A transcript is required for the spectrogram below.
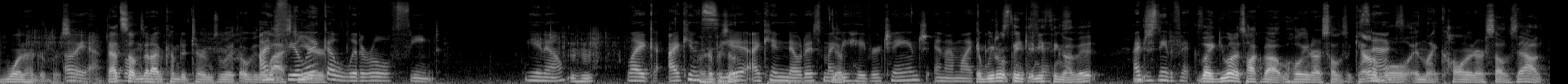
100. percent Oh, yeah, That's something that. I've come to terms with over the I last year. I feel like a literal fiend. You know, hmm like I can 100%. see it. I can notice my Yep. behavior change, and I'm like, And we don't think anything fix. of it. I just need a fix. like you want to talk about holding ourselves accountable and like calling ourselves out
